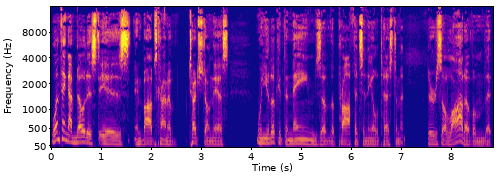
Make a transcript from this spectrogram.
One thing I've noticed is, and Bob's kind of touched on this, when you look at the names of the prophets in the Old Testament, there's a lot of them that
